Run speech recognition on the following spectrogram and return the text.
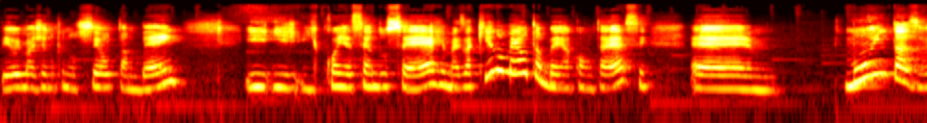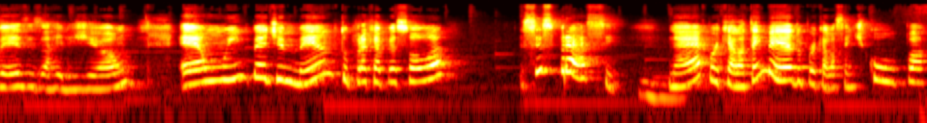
eu imagino que no seu também, e, e- e conhecendo o CR, mas aqui no meu também acontece. é, muitas vezes a religião é um impedimento para que a pessoa se expresse, Uhum. né? Porque ela tem medo, porque ela sente culpa.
